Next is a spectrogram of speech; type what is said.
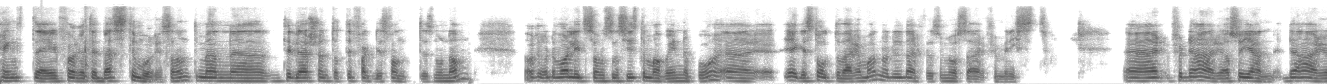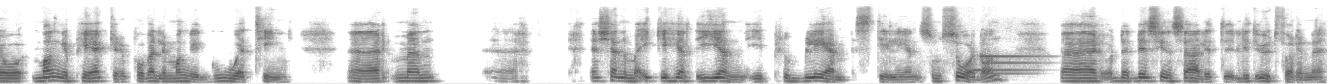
hengte i forhold til bestemor, sant? men eh, til jeg har skjønt at det faktisk fantes noen navn. Og det var litt sånn som sistemann var inne på. Jeg er stolt av å være mann, og det er derfor som jeg også er feminist. For det er altså igjen, det er jo mange peker på veldig mange gode ting. Men jeg kjenner meg ikke helt igjen i problemstillingen som sådan. Eh, og Det, det syns jeg er litt, litt utfordrende.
